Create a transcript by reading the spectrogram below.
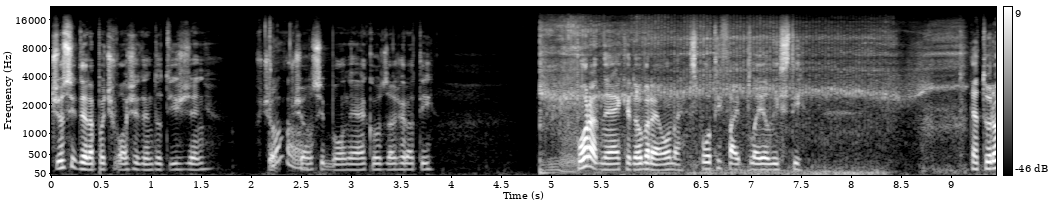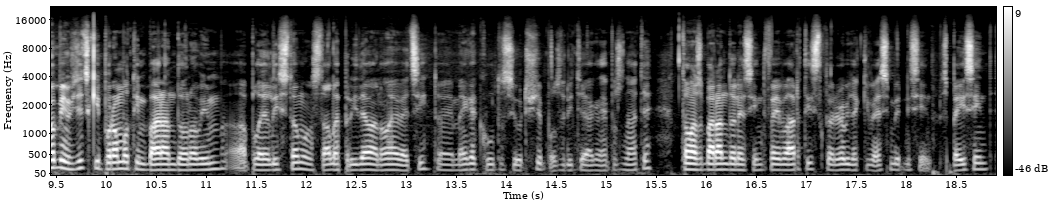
čo si teda počúval ešte tento týždeň? V čo, v čom si bol nejako zažratý? Porad nejaké dobré, one, Spotify playlisty. Ja tu robím vždycky promo tým Barandonovým playlistom, on stále pridáva nové veci, to je mega cool, to si určite pozrite, ak nepoznáte. Thomas Barandon je synthwave artist, ktorý robí taký vesmírny synth, space synth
